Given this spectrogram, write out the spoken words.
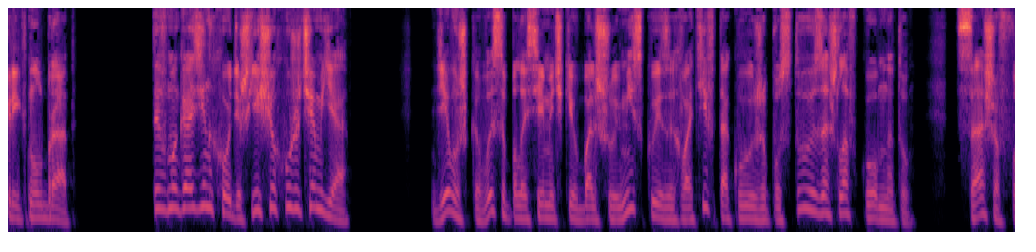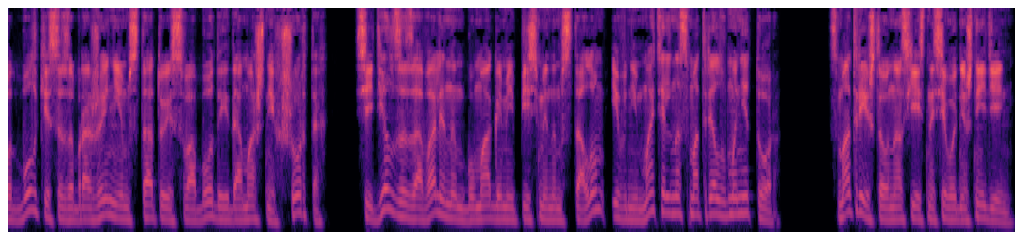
крикнул брат. «Ты в магазин ходишь еще хуже, чем я». Девушка высыпала семечки в большую миску и, захватив такую же пустую, зашла в комнату. Саша в футболке с изображением статуи свободы и домашних шортах сидел за заваленным бумагами письменным столом и внимательно смотрел в монитор. «Смотри, что у нас есть на сегодняшний день».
